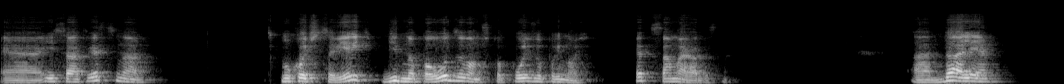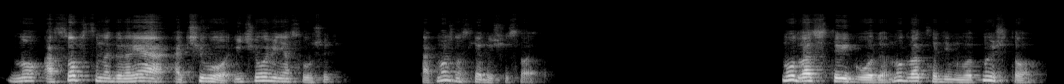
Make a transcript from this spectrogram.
Э, и, соответственно, ну, хочется верить, видно по отзывам, что пользу приносит. Это самое радостное. А, далее. Ну, а собственно говоря, от чего и чего меня слушать? Так, можно следующий слайд? Ну, 24 года, ну, 21 год, ну и что?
